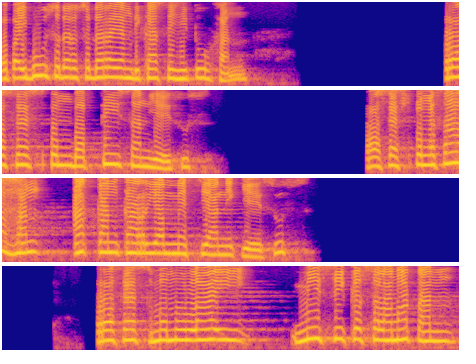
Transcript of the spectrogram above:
Bapak Ibu, saudara-saudara yang dikasihi Tuhan, proses pembaptisan Yesus, proses pengesahan akan karya mesianik Yesus, proses memulai misi keselamatan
